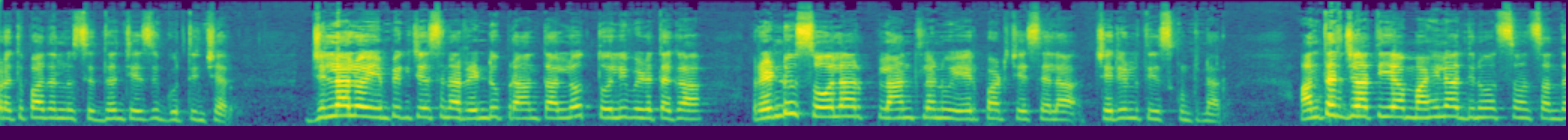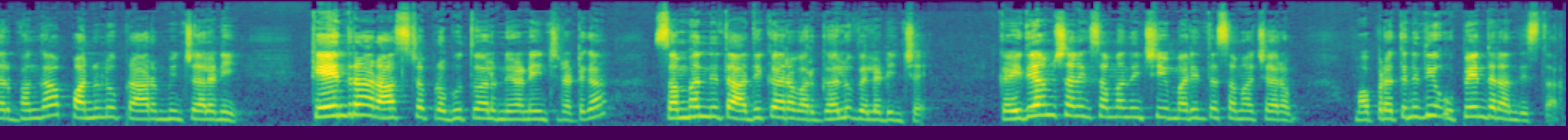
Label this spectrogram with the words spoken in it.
ప్రతిపాదనలు సిద్ధం చేసి గుర్తించారు. జిల్లాలో ఎంపిక చేసిన రెండు ప్రాంతాల్లో తొలి విడతగా రెండు సోలార్ ప్లాంట్లను ఏర్పాటు చేసేలా చర్యలు తీసుకుంటున్నారు. అంతర్జాతీయ మహిళా దినోత్సవం సందర్భంగా పనులు ప్రారంభించాలని కేంద్ర రాష్ట్ర ప్రభుత్వాలు నిర్ణయించినట్టుగా సంబంధిత అధికార వర్గాలు వెల్లడించాయి. ఇక ఇదే అంశానికి సంబంధించి మరింత సమాచారం మా ప్రతినిధి ఉపేందర్ అందిస్తారు.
